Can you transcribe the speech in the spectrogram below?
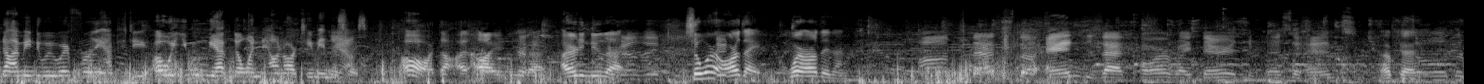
No, I mean, do we wait for the amputee? Oh, wait, you mean we have no one on our team in this Yeah. race? Oh, I thought I, I knew that. I already knew that. So where are they? Where are they then? The end. Is that car right there? Is the, that's the end. Okay. So they're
